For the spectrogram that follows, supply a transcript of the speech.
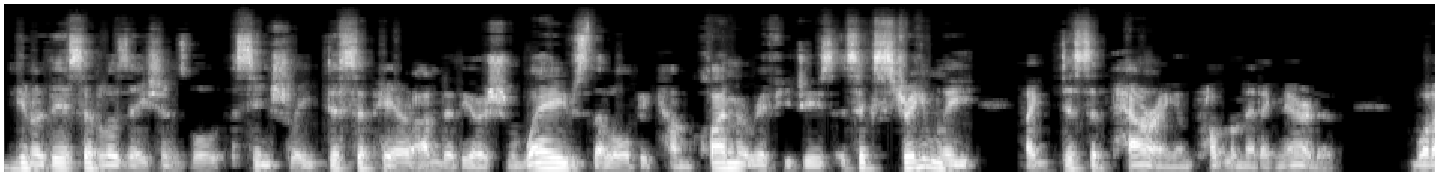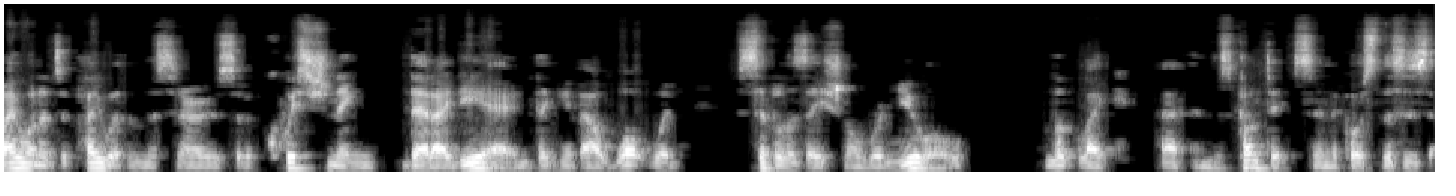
you know, their civilizations will essentially disappear under the ocean waves. They'll all become climate refugees. It's extremely like disempowering and problematic narrative. What I wanted to play with in this scenario is sort of questioning that idea and thinking about what would civilizational renewal look like uh, in this context. And of course, this is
